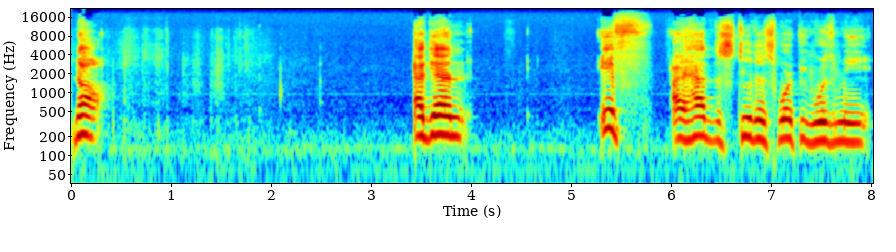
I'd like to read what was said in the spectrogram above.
Now, again, if I had the students working with me,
